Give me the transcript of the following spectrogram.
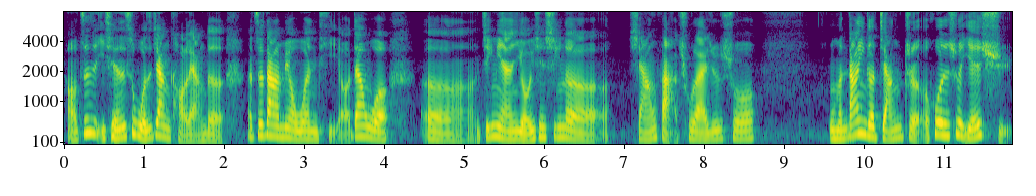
好，这是以前是我是这样考量的，那这当然没有问题哦。但我呃，今年有一些新的想法出来，就是说，我们当一个讲者，或者说也许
